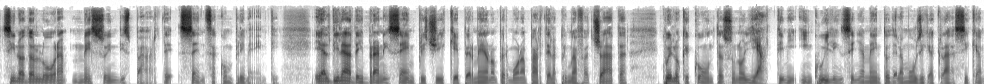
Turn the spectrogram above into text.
sino ad allora messo in disparte senza complimenti. E al di là dei brani semplici che permeano per buona parte la prima facciata, quello che conta sono gli attimi in cui l'insegnamento della musica classica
